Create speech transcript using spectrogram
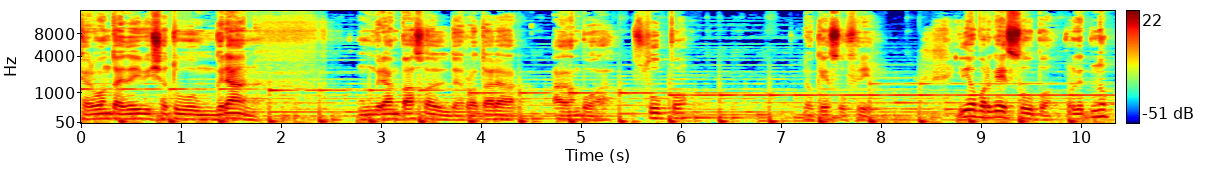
Gervonta Davis ya tuvo un gran, un gran paso al derrotar a, Gamboa. Supo lo que es sufrir. Y digo por qué supo, porque no,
